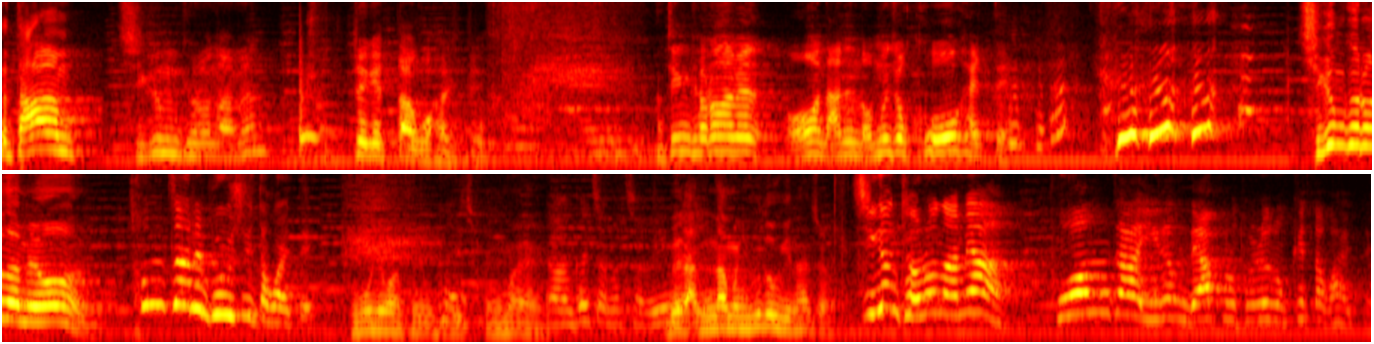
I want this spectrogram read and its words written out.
어, 다음. 지금 결혼하면 좆되겠다고 할 때. 지금 결혼하면 어 나는 너무 좋고 할 때. 지금 결혼하면 손자를 보일 수 있다고 할 때. 부모님한테는 그게 정말 아 그렇죠 그렇죠. 몇안 남은 효도긴 하죠 지금 결혼하면 보험자 이름 내 앞으로 돌려놓겠다고 할 때.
